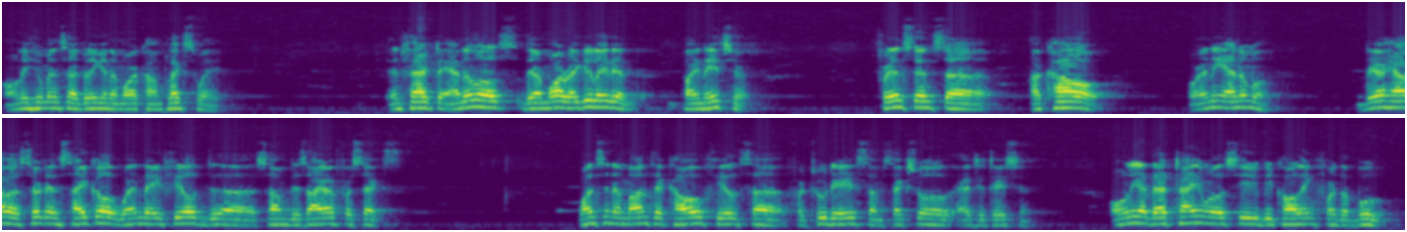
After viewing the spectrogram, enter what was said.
Only humans are doing it in a more complex way. In fact, animals, they are more regulated by nature. For instance, uh, a cow or any animal, they have a certain cycle when they feel uh, some desire for sex. Once in a month, a cow feels uh, for two days some sexual agitation. Only at that time will she be calling for the bull.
